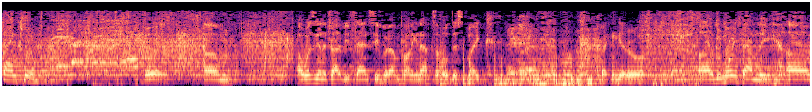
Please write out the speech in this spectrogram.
Thank you. Boy, um, I wasn't gonna try to be fancy, but I'm probably gonna have to hold this mic if I can get it off. Uh, good morning, family. Um,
